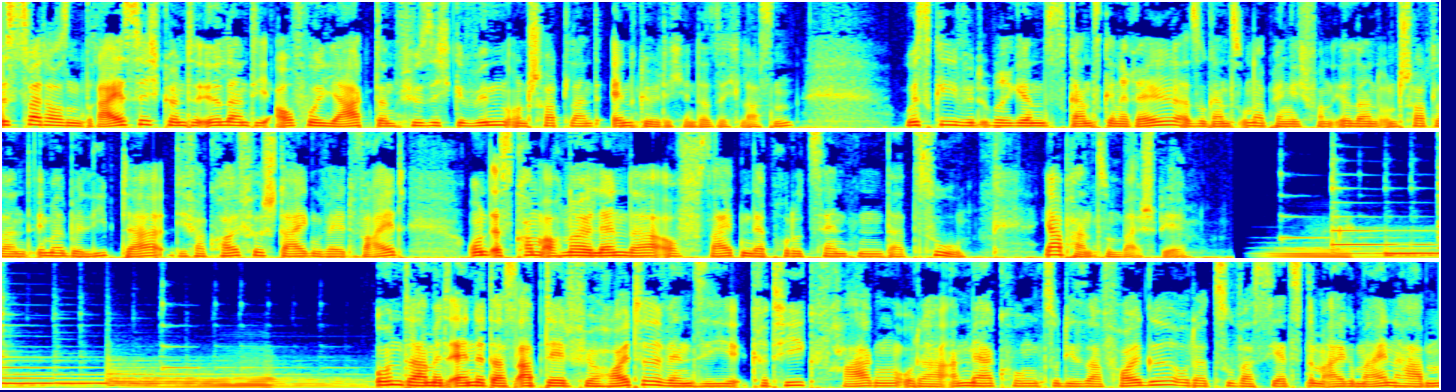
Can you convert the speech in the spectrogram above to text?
Bis 2030 könnte Irland die Aufholjagd dann für sich gewinnen und Schottland endgültig hinter sich lassen. Whisky wird übrigens ganz generell, also ganz unabhängig von Irland und Schottland, immer beliebter. Die Verkäufe steigen weltweit und es kommen auch neue Länder auf Seiten der Produzenten dazu. Japan zum Beispiel. Und damit endet das Update für heute. Wenn Sie Kritik, Fragen oder Anmerkungen zu dieser Folge oder zu Was jetzt im Allgemeinen haben,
